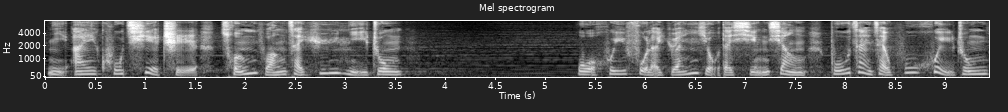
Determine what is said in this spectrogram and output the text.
你哀哭切齿存亡在淤泥中。我恢复了原有的形象，不再在污秽中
